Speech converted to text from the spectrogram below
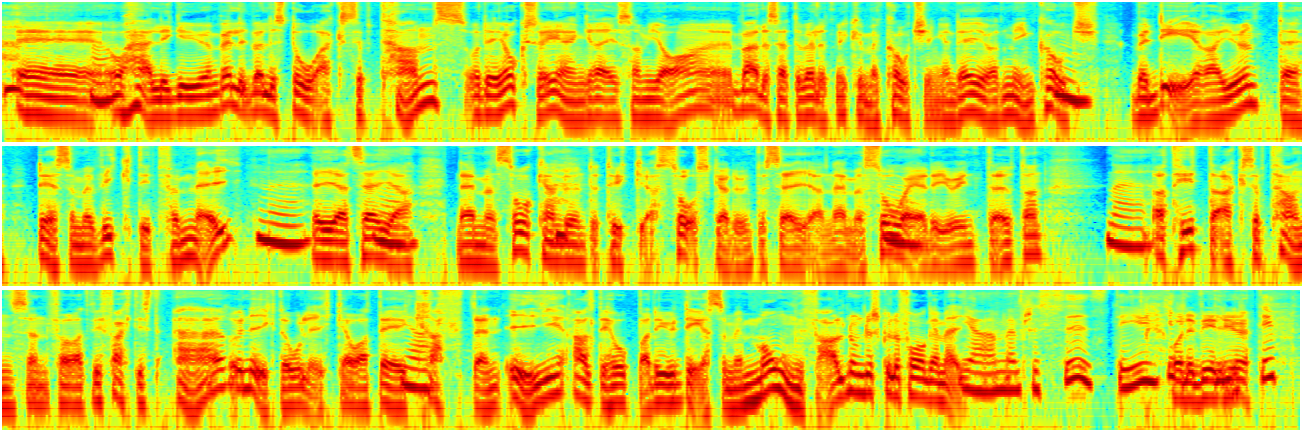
Eh, Och här ligger ju en väldigt, väldigt stor acceptans och det är också en grej som jag värdesätter väldigt mycket med coachingen. Det är ju att min coach Mm. värderar ju inte det som är viktigt för mig Nej. i att säga Nej. nej men så kan du inte tycka, så ska du inte säga, nej men så Nej. är det ju inte. Utan att hitta acceptansen för att vi faktiskt är unikt olika och att det är Ja. kraften i alltihopa. Det är ju det som är mångfald om du skulle fråga mig. Ja, men precis. Det är ju Och det vill ju- jätteviktigt.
